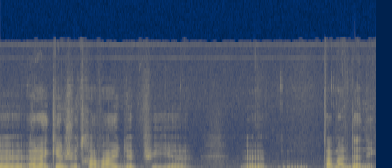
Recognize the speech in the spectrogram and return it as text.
euh, à laquelle je travaille depuis euh, pas mal d'années.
